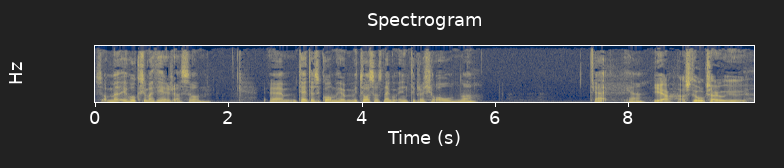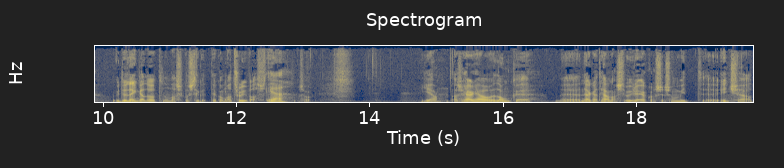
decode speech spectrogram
så men jag hoppas ju mig det alltså ehm det så kommer vi tar oss någon integration va Ja, ja. Ja, alltså du också har ju du då löp någon alltså det kommer att trivas. Ja. Så. Ja, altså her har vi langt eh, nærkere tjenest i Reakorset som vi ikke har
